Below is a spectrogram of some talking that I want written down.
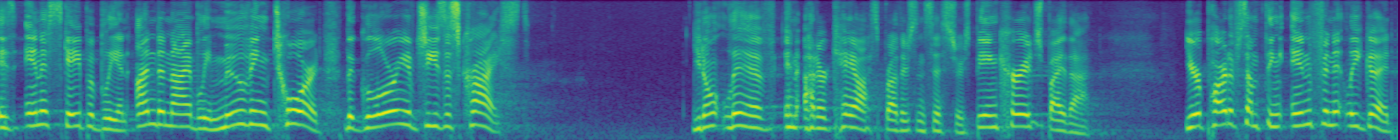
is inescapably and undeniably moving toward the glory of Jesus Christ. You don't live in utter chaos, brothers and sisters. Be encouraged by that. You're part of something infinitely good,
